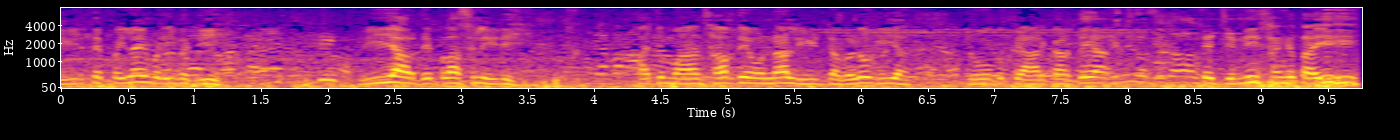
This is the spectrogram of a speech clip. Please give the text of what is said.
ਲੀਡ ਤੇ ਪਹਿਲਾਂ ਹੀ ਬੜੀ ਵੱਡੀ। 20000 ਦੇ ਪਲੱਸ ਲੀਡ ਅੱਜ ਮਾਨ ਸਾਹਿਬ ਦੇ ਉਹਨਾਂ ਲੀਡ ਡਬਲ ਹੋ ਗਈ ਆ। ਲੋਕ ਪਿਆਰ ਕਰਦੇ ਆ। ਤੇ ਜਿੰਨੀ ਸੰਗਤ ਆਈ ਸੀ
